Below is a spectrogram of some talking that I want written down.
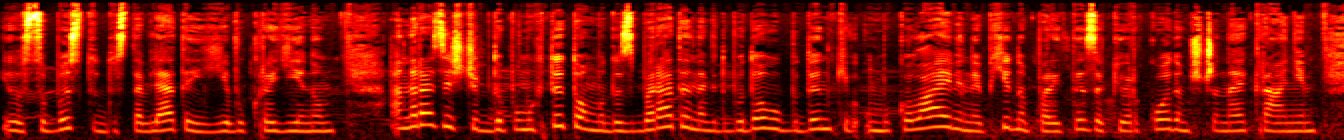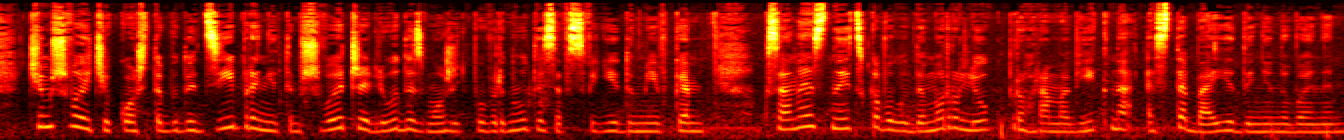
і особисто доставляти її в Україну. А наразі, щоб допомогти тому дозбирати на відбудову будинків у Миколаєві, необхідно перейти за QR-кодом, що на екрані. Чим швидше кошти будуть зібрані, тим швидше люди зможуть повернутися в свої домівки. Оксана Ясницька, Володимир Ролюк, програма Вікна СТБ Єдині новини.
